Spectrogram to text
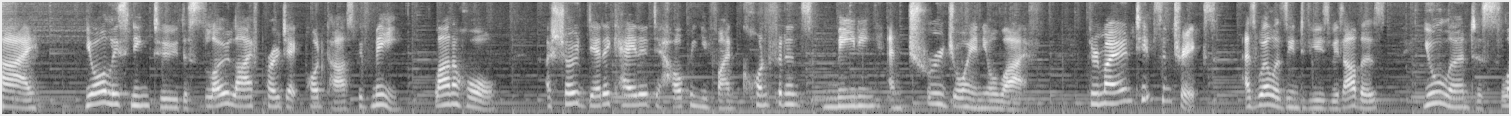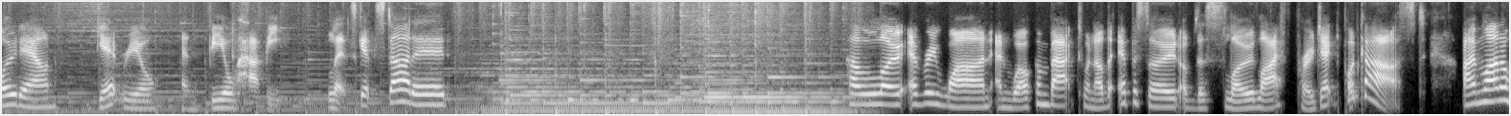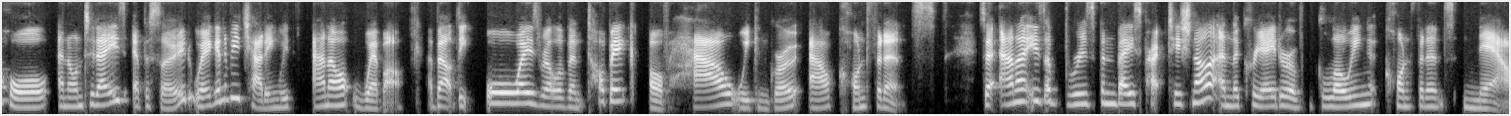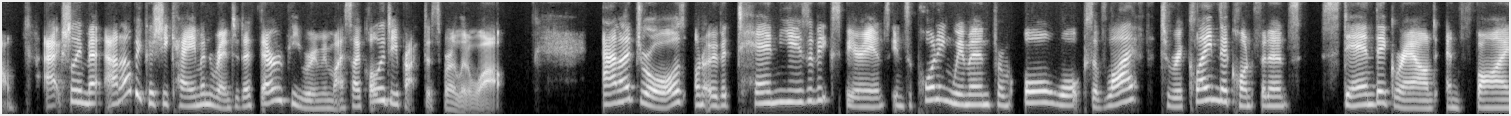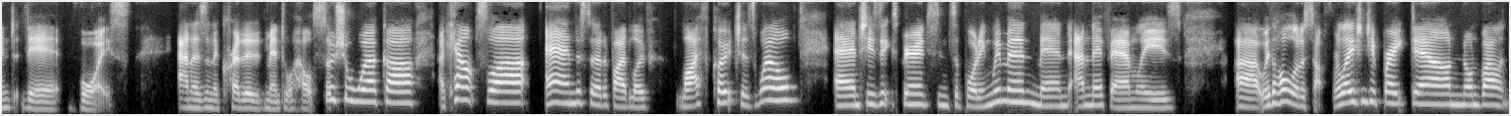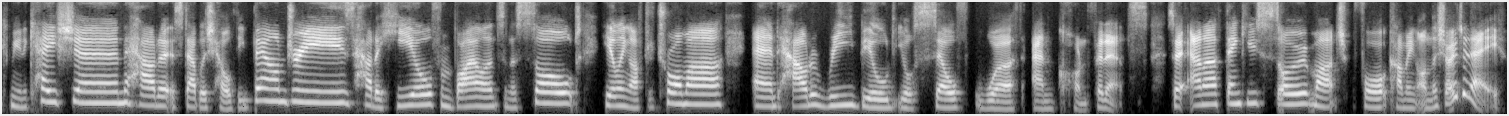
Hi, you're listening to the Slow Life Project podcast with me, Lana Hall, a show dedicated to helping you find confidence, meaning, and true joy in your life. Through my own tips and tricks, as well as interviews with others, you'll learn to slow down, get real, and feel happy. Let's get started. Hello, everyone, and welcome back to another episode of the Slow Life Project podcast. I'm Lana Hall, and on today's episode, we're going to be chatting with Anna Weber about the always relevant topic of how we can grow our confidence. So, Anna is a Brisbane based practitioner and the creator of Glowing Confidence Now. I actually met Anna because she came and rented a therapy room in my psychology practice for a little while. Anna draws on over 10 years of experience in supporting women from all walks of life to reclaim their confidence, stand their ground, and find their voice. Anna's an accredited mental health social worker, a counselor, and a certified life coach as well. And she's experienced in supporting women, men, and their families uh, with a whole lot of stuff relationship breakdown, nonviolent communication, how to establish healthy boundaries, how to heal from violence and assault, healing after trauma, and how to rebuild your self worth and confidence. So, Anna, thank you so much for coming on the show today.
